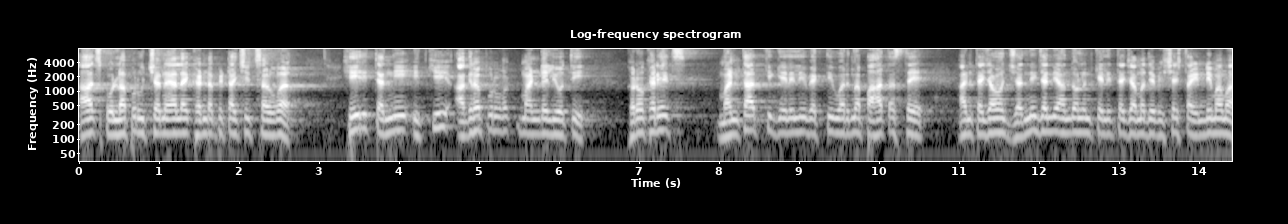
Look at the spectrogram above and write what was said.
आज कोल्हापूर उच्च न्यायालय खंडपीठाची चळवळ ही त्यांनी इतकी आग्रहपूर्वक मांडलेली होती खरोखरीच म्हणतात की गेलेली व्यक्ती वरनं पाहत असते आणि त्याच्यावर ज्यांनी ज्यांनी आंदोलन केले त्याच्यामध्ये विशेषतः इंडिमामा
